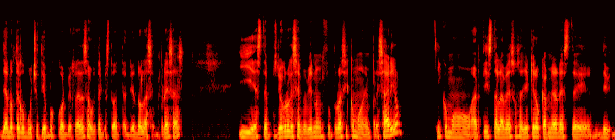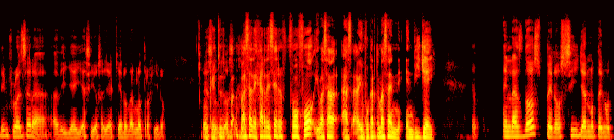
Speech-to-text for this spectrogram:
ya no tengo mucho tiempo con mis redes, ahorita que estoy atendiendo las empresas. Y este, pues yo creo que se me viene un futuro así como empresario y como artista a la vez. O sea, ya quiero cambiar este de, de influencer a, a DJ y así. O sea, ya quiero darle otro giro. Ok, Esos entonces dos. va- vas a dejar de ser Fofo y vas a, a- a enfocarte más en, en DJ. En las dos, pero sí ya no tengo,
